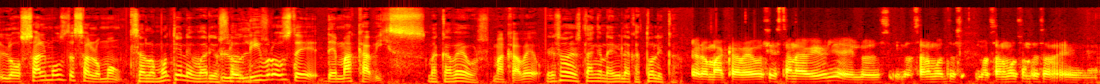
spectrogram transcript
los salmos de Salomón, Salomón tiene varios los salmos. libros de, de Macabís, Macabeos. Macabeo. Esos están en la Biblia católica. Pero Macabeo sí está en la Biblia y los, y los, salmos, de- los salmos son de... eh,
